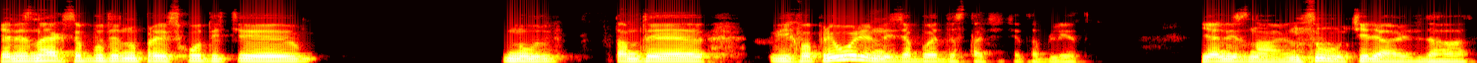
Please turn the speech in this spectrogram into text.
Я не знаю, як це буде ну, происходить, е, ну, там, де їх в апріорі не можна достати ці таблетки. Я не знаю, ну, теряю догадки.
